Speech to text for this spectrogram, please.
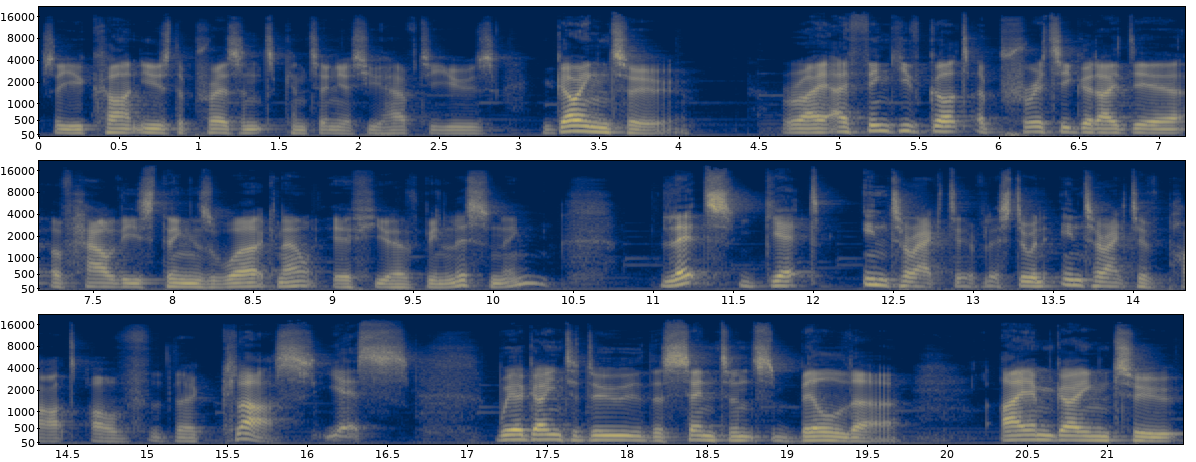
so you can't use the present continuous. You have to use going to. Right, I think you've got a pretty good idea of how these things work now, if you have been listening. Let's get interactive. Let's do an interactive part of the class. Yes, we're going to do the sentence builder. I am going to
